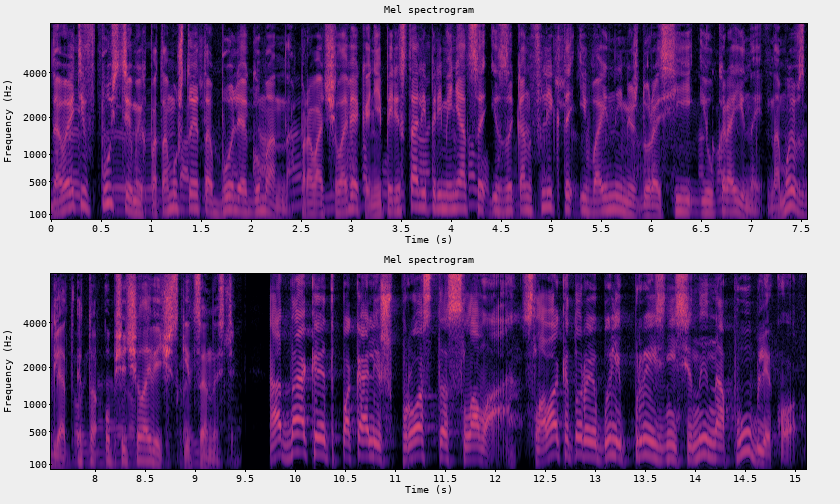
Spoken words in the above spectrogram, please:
Давайте впустим их, потому что это более гуманно. Права человека не перестали применяться из-за конфликта и войны между Россией и Украиной. На мой взгляд, это общечеловеческие ценности. Однако это пока лишь просто слова. Слова, которые были произнесены на публику.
